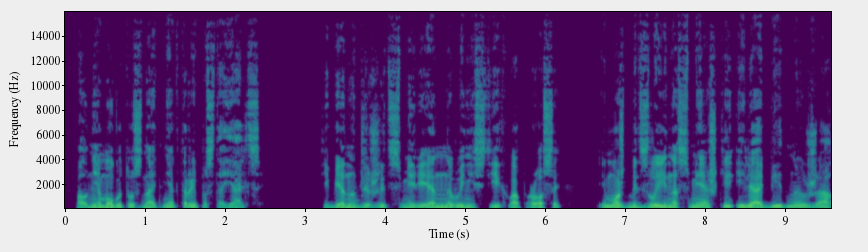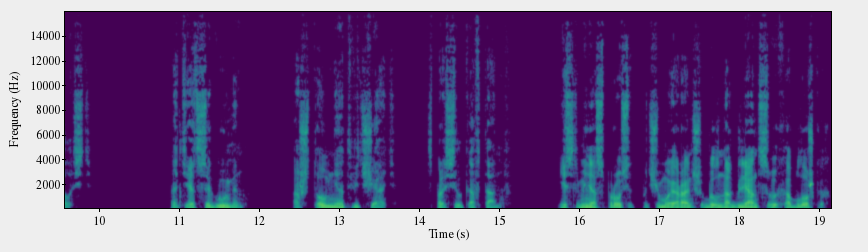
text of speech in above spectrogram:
вполне могут узнать некоторые постояльцы. Тебе надлежит смиренно вынести их вопросы и, может быть, злые насмешки или обидную жалость. — Отец игумен, а что мне отвечать? — спросил Кафтанов. — Если меня спросят, почему я раньше был на глянцевых обложках,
